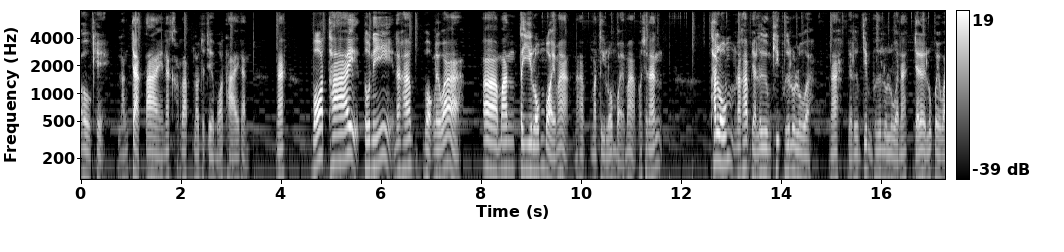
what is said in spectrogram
โอเค หลังจากตายนะครับ เราจะเจอบอสท้ายกันนะ บอสท้ายตัวนี้นะครับ บอกเลยว่าอ่ามันตีล้มบ่อยมากนะครับ มันตีล้มบ่อยมาก เพราะฉะนั้นถ้าล้มนะครับ อย่าลืมคลิกพื้นรัวๆนะ อย่าลืมจิ้มพื้นรัวๆนะ จะได้ลุกไว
